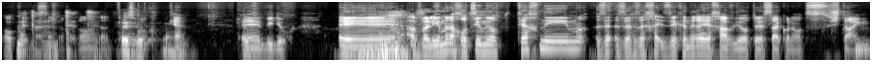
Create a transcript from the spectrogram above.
אוקיי, בסדר. פייסבוק. כן, בדיוק. אבל אם אנחנו רוצים להיות טכניים, זה, זה, זה, זה כנראה יהיה חייב להיות Psychonauts 2,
